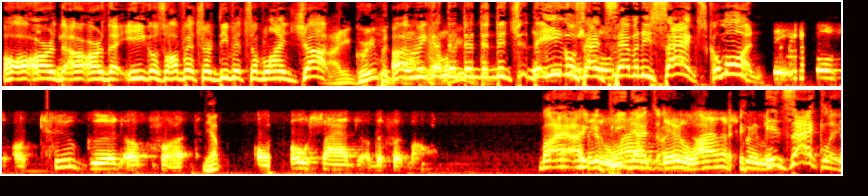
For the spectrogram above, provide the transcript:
or, or the or the Eagles' offense or defensive line job. I agree with Uh, that. because the, the, the, the, the Eagles had seventy sacks. Come on. The Eagles are too good up front Yep. on both sides of the football. But I, I, Their Pete, line- that's, their line of scrimmage- Exactly.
